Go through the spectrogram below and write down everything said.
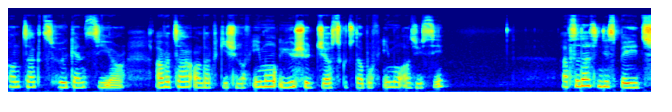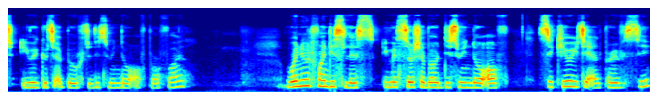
contacts who can see your avatar on the application of Imo, you should just go to the top of Imo as you see. After that in this page, you will go to above to this window of profile. When you find this list, you will search about this window of security and privacy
